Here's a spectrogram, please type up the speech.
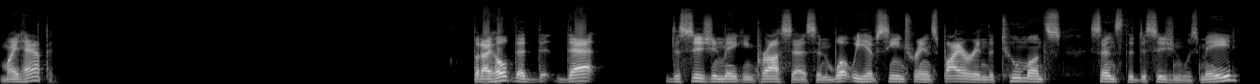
might happen. But I hope that th- that decision making process and what we have seen transpire in the two months since the decision was made,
